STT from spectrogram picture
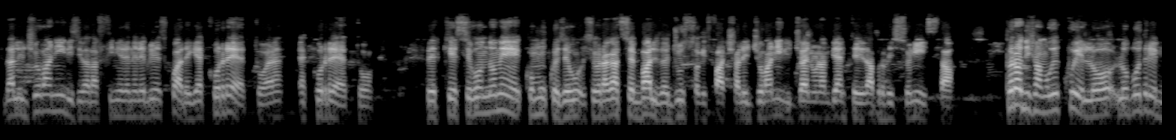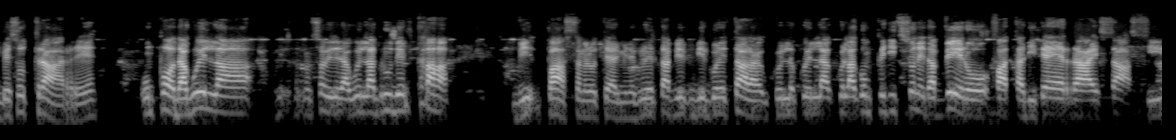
dalle giovanili, si vada a finire nelle prime squadre, che è corretto, eh? è corretto perché secondo me comunque se, se, un ragazzo è valido è giusto che faccia le giovanili già in un ambiente da professionista, però diciamo che quello lo potrebbe sottrarre un po' da quella, non so da quella crudeltà, vi, passamelo il termine, crudeltà virgolettata, quella, quella, quella competizione davvero fatta di terra e sassi,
